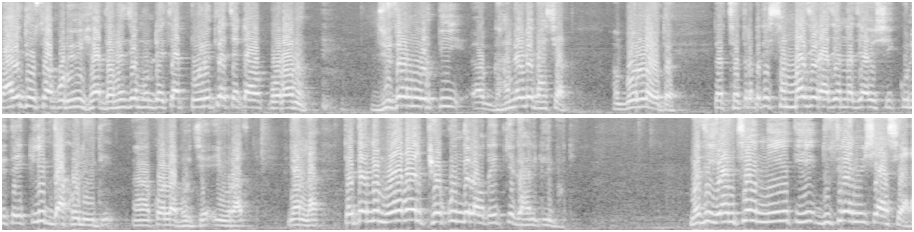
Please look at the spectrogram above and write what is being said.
काही दिवसापूर्वी ह्या धनंजय मुंडेच्या टोळीतल्याच एका पोरानं जिजाऊंवरती अ, घाणेरडे भाषात बोललं होतं. तर छत्रपती संभाजीराजांना ज्याविषयी कुणीतरी क्लिप दाखवली होती कोल्हापूरचे युवराज यांना तर त्यांनी मोबाईल फेकून दिला होता इतकी घाण क्लिप होती म्हणजे यांच्या नीत ही दुसऱ्यांविषयी अशा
